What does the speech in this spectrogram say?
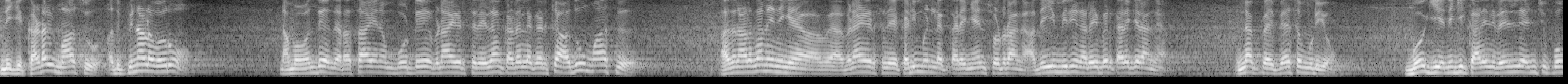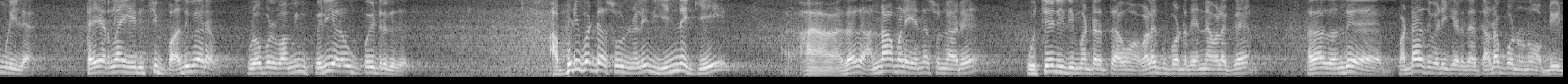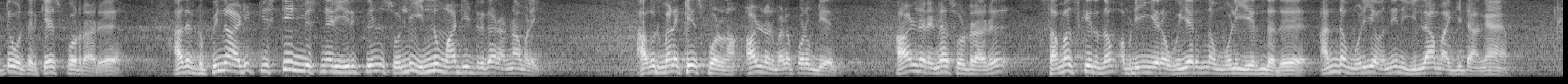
இன்றைக்கி கடல் மாசு அது பின்னால் வரும். நம்ம வந்து அந்த ரசாயனம் போட்டு விநாயகர் சிலையெல்லாம் கடலில் கரைச்சா அதுவும் மாசு. அதனால தானே நீங்கள் விநாயகர் சிலையை களிமண்ணில் கரைங்கன்னு சொல்கிறாங்க அதையும் மீறி நிறைய பேர் கரைக்கிறாங்க. என்ன பே பேச முடியும்? போகி அன்னைக்கு காலையில் வெளியில் எழுந்துச்சு போக முடியல. டயர்லாம் எரிச்சு அது வேறு குளோபல் வார்மிங் பெரிய அளவுக்கு போயிட்டுருக்குது அப்படிப்பட்ட சூழ்நிலையில் இன்னைக்கு அதாவது அண்ணாமலை என்ன சொன்னார்? உச்சநீதிமன்றத்தை வழக்கு போட்டது என்ன வழக்கு? அதாவது வந்து பட்டாசு வெடிக்கிறத தடை பண்ணணும் அப்படின்ட்டு ஒருத்தர் கேஸ் போடுறாரு. அதற்கு பின்னாடி கிறிஸ்டின் மிஷினரி இருக்குன்னு சொல்லி இன்னும் மாட்டிகிட்டு இருக்கார் அண்ணாமலை. அவர் மேலே கேஸ் போடலாம். ஆளுநர் மேலே போட முடியாது. ஆளுநர் என்ன சொல்கிறாரு சமஸ்கிருதம் அப்படிங்கிற உயர்ந்த மொழி இருந்தது. அந்த மொழியை வந்து இன்னைக்கு இல்லாமல் ஆக்கிட்டாங்க.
